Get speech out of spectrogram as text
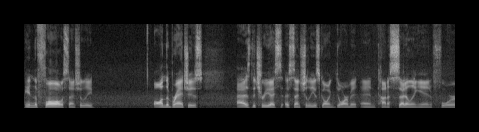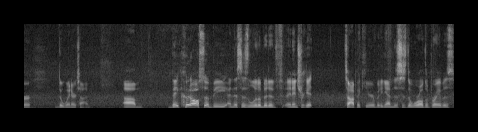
in the fall essentially on the branches as the tree essentially is going dormant and kind of settling in for the wintertime. Um, they could also be, and this is a little bit of an intricate topic here, but again, this is the world of Brevas.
